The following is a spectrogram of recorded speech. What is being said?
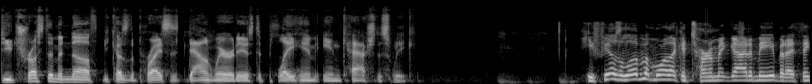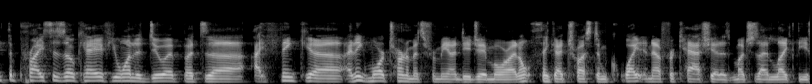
Do you trust him enough because the price is down where it is to play him in cash this week? He feels a little bit more like a tournament guy to me, but I think the price is okay if you want to do it. But uh, I think uh, I think more tournaments for me on DJ Moore. I don't think I trust him quite enough for cash yet, as much as I like the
